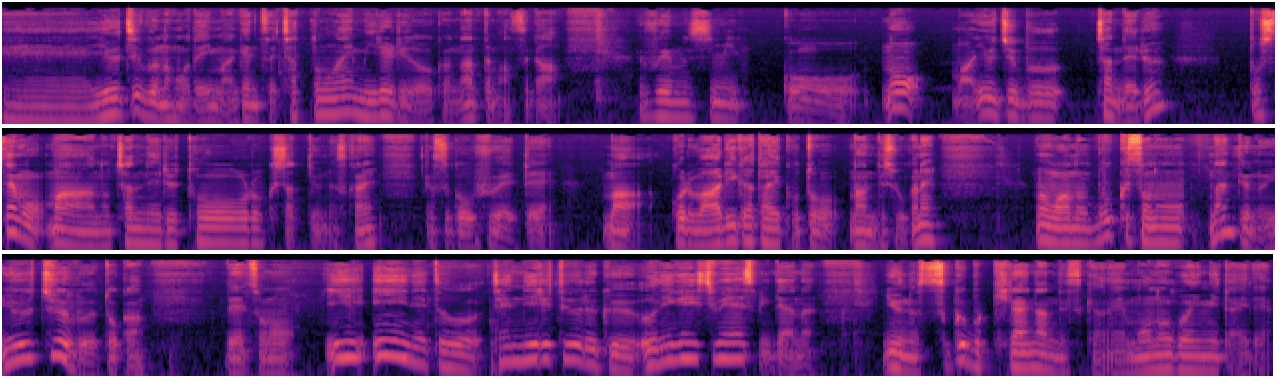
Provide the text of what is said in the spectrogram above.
えー、YouTube の方で今現在チャットもね見れる状況になってますが FM しみこの、まあ、YouTube チャンネルとしても、まあ、あのチャンネル登録者っていうんですかねすごい増えてまあこれはありがたいことなんでしょうかね。まあ、あの、僕、その、なんていうの、YouTube とかで、その、いい、いねとチャンネル登録お願いしますみたいな、言うのすごく嫌いなんですけどね、物乞いみたいで。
